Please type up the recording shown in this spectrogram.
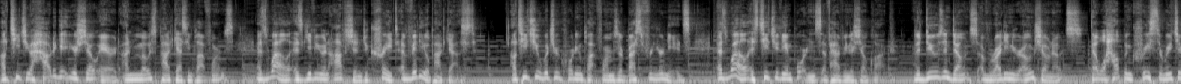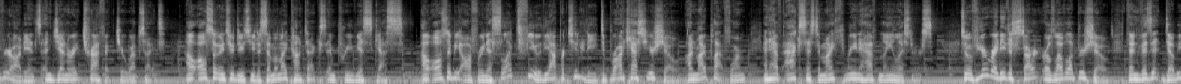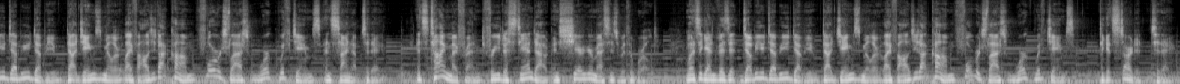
I'll teach you how to get your show aired on most podcasting platforms, as well as give you an option to create a video podcast. I'll teach you which recording platforms are best for your needs, as well as teach you the importance of having a show clock, the do's and don'ts of writing your own show notes that will help increase the reach of your audience and generate traffic to your website. I'll also introduce you to some of my contacts and previous guests. I'll also be offering a select few the opportunity to broadcast your show on my platform and have access to my 3.5 million listeners. So if you're ready to start or level up your show, then visit www.jamesmillerlifeology.com forward slash work with James and sign up today. It's time, my friend, for you to stand out and share your message with the world. Once again, visit www.jamesmillerlifeology.com forward slash work with James to get started today.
